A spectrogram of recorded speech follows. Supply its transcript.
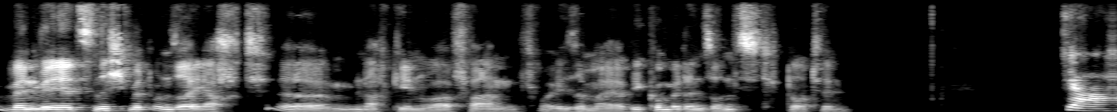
Wenn wir jetzt nicht mit unserer Yacht äh, nach Genua fahren, Frau Isemeyer, wie kommen wir denn sonst dorthin? Tja,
